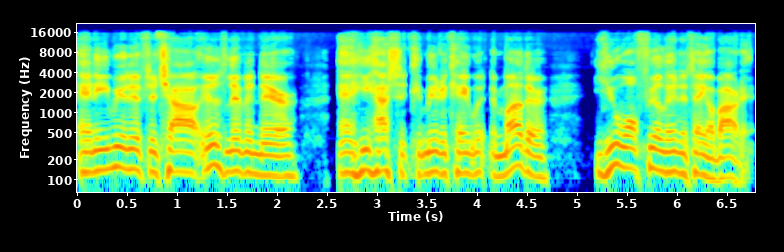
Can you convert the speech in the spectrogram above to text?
And even if the child is living there and he has to communicate with the mother, you won't feel anything about it.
